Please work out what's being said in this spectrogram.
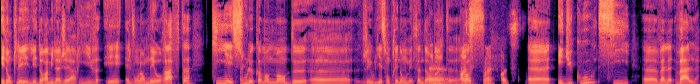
Et donc les, les Dora Milaje arrivent et elles vont l'emmener au raft qui est sous le commandement de, euh, j'ai oublié son prénom, mais Thunderbolt euh, Ross. ouais, Ross. Euh, et du coup, si euh, Val, Val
